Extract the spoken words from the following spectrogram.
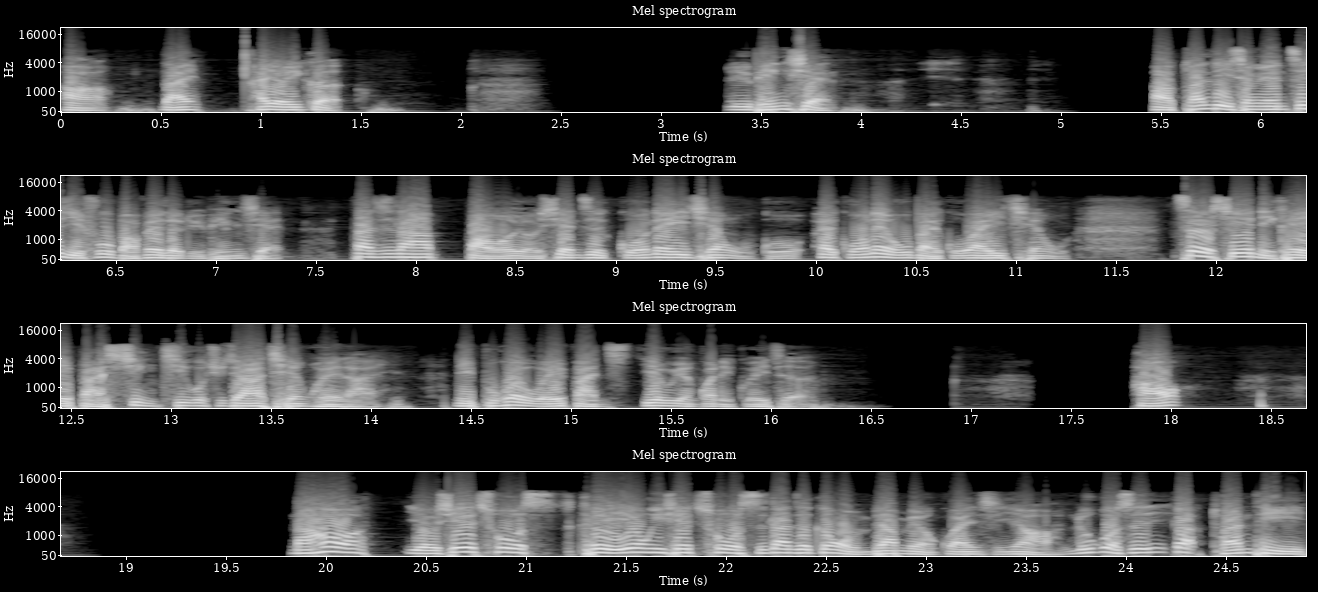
好，来，还有一个。旅平险，啊，团体成员自己付保费的旅平险，但是它保额有限制，国内一千五，国哎，国内五百，国外一千五，这些你可以把信寄过去叫他签回来，你不会违反业务员管理规则。好，然后有些措施可以用一些措施，但这跟我们比较没有关系啊。如果是要团体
